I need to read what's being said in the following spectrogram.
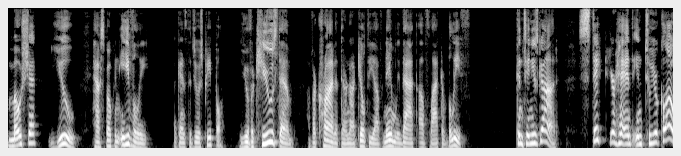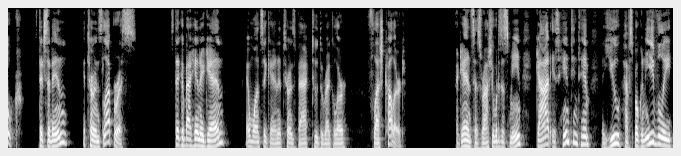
Moshe, you have spoken evilly against the Jewish people. You have accused them of a crime that they're not guilty of, namely that of lack of belief. Continues God, stick your hand into your cloak. Sticks it in, it turns leprous. Stick it back in again, and once again it turns back to the regular flesh colored. Again, says Rashi, what does this mean? God is hinting to him that you have spoken evilly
